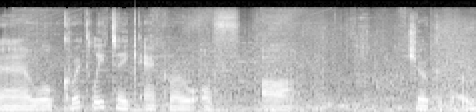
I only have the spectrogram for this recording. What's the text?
And we'll quickly take aggro off our chocobo.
